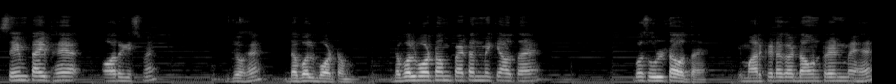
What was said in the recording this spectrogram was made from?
सेम टाइप है और इसमें जो है double bottom double bottom pattern में क्या होता है? बस उल्टा होता है कि मार्केट अगर डाउन ट्रेंड में है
